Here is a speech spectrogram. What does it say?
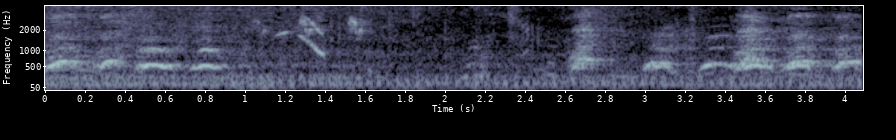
What?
